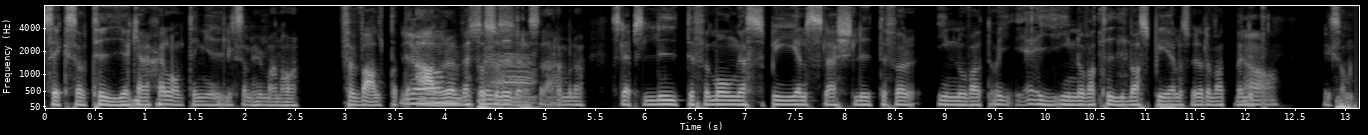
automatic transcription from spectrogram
6 av 10 kanske eller någonting i liksom hur man har förvaltat det Ja, arvet och så precis. vidare. Det släpps lite för många spel slash lite för innovat ej innovativa spel och så vidare. Det har varit väldigt ja, liksom,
